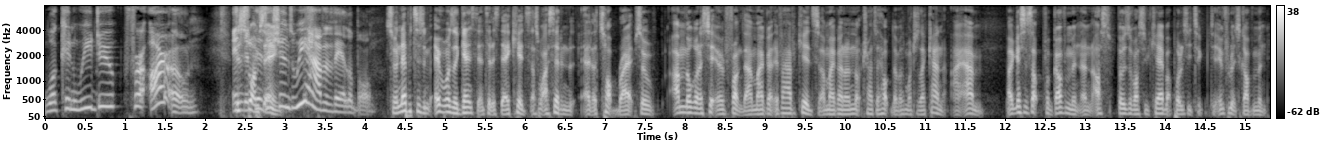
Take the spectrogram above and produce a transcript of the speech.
What can we do for our own in This is the positions we have available? So nepotism, everyone's against it until it's their kids. That's what I said in, at the top, right? So I'm not going to sit in front that am I going if I have kids, am I going to not try to help them as much as I can? I am. But I guess it's up for government and us, those of us who care about policy, to, to influence government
